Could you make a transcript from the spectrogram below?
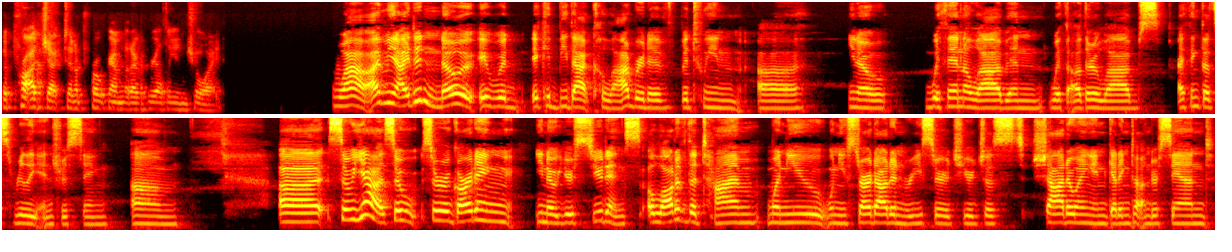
a project and a program that i've really enjoyed Wow. I mean, I didn't know it would it could be that collaborative between uh, you know, within a lab and with other labs. I think that's really interesting. Um uh so yeah, so so regarding, you know, your students, a lot of the time when you when you start out in research, you're just shadowing and getting to understand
